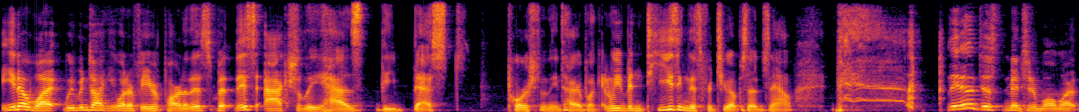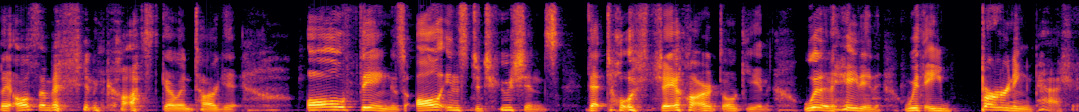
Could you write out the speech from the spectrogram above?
you know what? We've been talking about our favorite part of this, but this actually has the best portion of the entire book. And we've been teasing this for two episodes now. they don't just mention Walmart, they also mention Costco and Target. All things, all institutions that J.R.R. Tolkien would have hated with a burning passion.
